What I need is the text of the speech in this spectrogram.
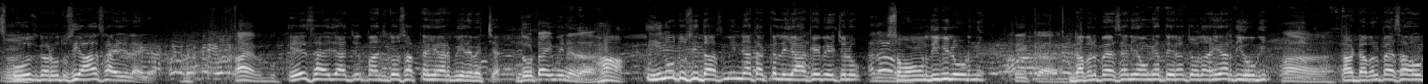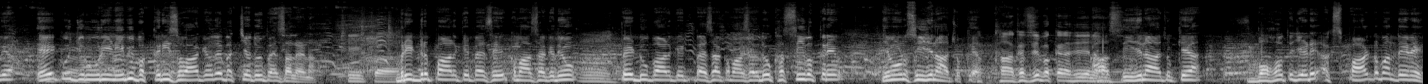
ਸਪੋਜ਼ ਕਰੋ ਤੁਸੀਂ ਆਹ ਸਾਈਜ਼ ਲੈ ਲਿਆ। ਆਏ ਬੱਬੂ। ਇਹ ਸਾਈਜ਼ ਅੱਜ 5 ਤੋਂ 7000 ਰੁਪਏ ਦੇ ਵਿੱਚ ਹੈ। ਦੋ ਢਾਈ ਮਹੀਨੇ ਦਾ। ਹਾਂ ਇਹਨੂੰ ਤੁਸੀਂ 10 ਮਹੀਨਿਆਂ ਤੱਕ ਲਿਜਾ ਕੇ ਵੇਚ ਲਓ। ਸਵਾਉਣ ਦੀ ਵੀ ਲੋੜ ਨਹੀਂ। ਠੀਕ ਆ। ਡਬਲ ਪੈਸੇ ਨਹੀਂ ਆਉਂਗੇ 13 14000 ਦੀ ਹੋਗੀ ਹਾਂ। ਤਾਂ ਡਬਲ ਪੈਸਾ ਹੋ ਗਿਆ। ਇਹ ਕੋਈ ਜ਼ਰੂਰੀ ਨਹੀਂ ਵੀ ਬੱਕਰੀ ਸਵਾ ਕੇ ਉਹਦੇ ਬੱਚੇ ਤੋਂ ਹੀ ਪੈਸਾ ਲੈਣਾ। ਠੀਕ ਆ। ਬਰੀਡਰ ਪਾਲ ਕੇ ਪੈਸੇ ਕਮਾ ਸਕਦੇ ਹੋ। ਭੇਡੂ ਪਾਲ ਕੇ ਪੈਸਾ ਕਮਾ ਸਕਦੇ ਹੋ। ਖੱਸੀ ਬੱਕਰੇ ਜਿਵੇਂ ਹੁਣ ਸੀਜ਼ਨ ਆ ਚੁੱਕਿਆ। ਹਾਂ ਖੱਸੀ ਬੱਕਰਾ ਸੀ ਜਨਾ ਹਾਂ ਸੀਜ਼ਨ ਆ ਚੁੱਕਿਆ। ਬਹੁਤ ਜਿਹੜੇ ਐਕਸਪਰਟ ਬੰਦੇ ਨੇ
